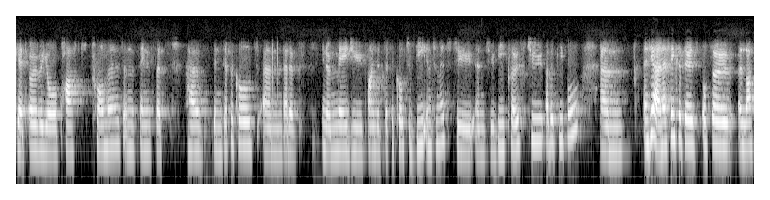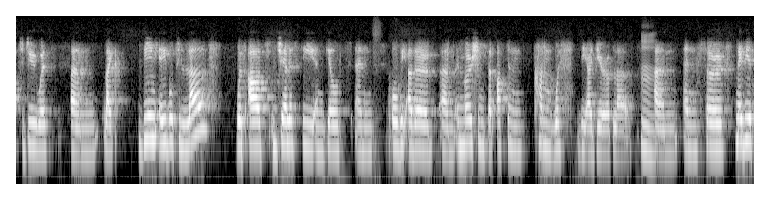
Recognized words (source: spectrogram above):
get over your past traumas and the things that have been difficult and um, that have you know made you find it difficult to be intimate to and to be close to other people um, and yeah and i think that there's also a lot to do with um, like being able to love without jealousy and guilt and all the other um, emotions that often come with the idea of love. Mm. Um, and so maybe it's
